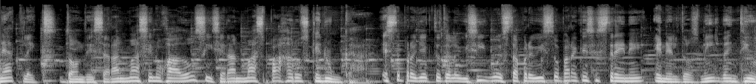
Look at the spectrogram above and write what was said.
Netflix, donde estarán más enojados y serán más pájaros que nunca. Este proyecto televisivo está previsto para que se estrene en el 2021.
